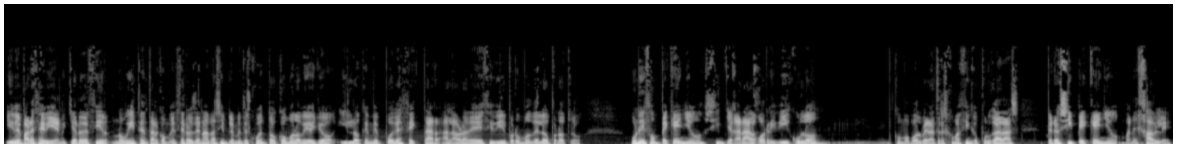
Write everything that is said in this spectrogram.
y me parece bien, quiero decir, no voy a intentar convenceros de nada, simplemente os cuento cómo lo veo yo y lo que me puede afectar a la hora de decidir por un modelo o por otro. Un iPhone pequeño, sin llegar a algo ridículo, como volver a 3,5 pulgadas, pero sí pequeño, manejable,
